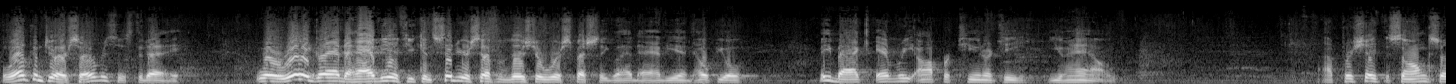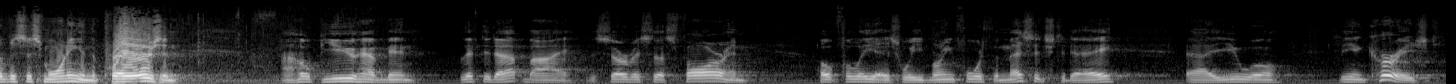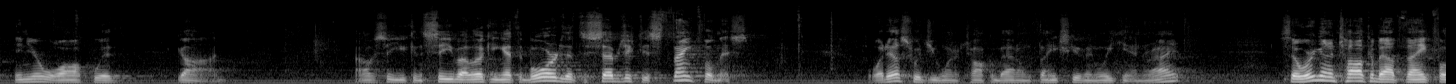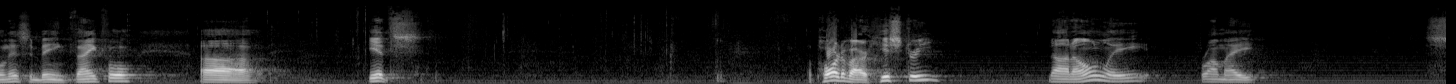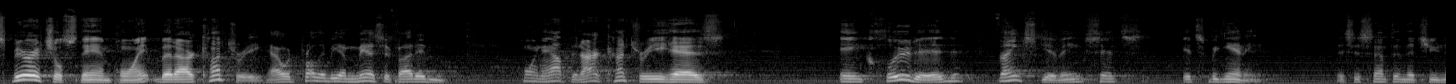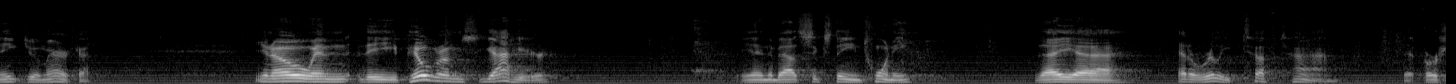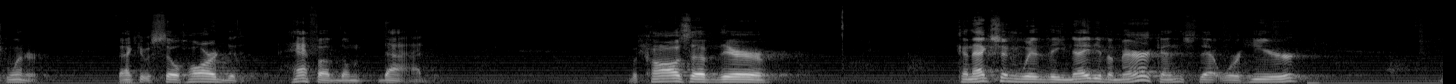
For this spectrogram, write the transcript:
Welcome to our services today. We're really glad to have you. If you consider yourself a visitor, we're especially glad to have you and hope you'll be back every opportunity you have. I appreciate the song service this morning and the prayers, and I hope you have been lifted up by the service thus far, and hopefully, as we bring forth the message today, uh, you will be encouraged in your walk with God. Obviously, you can see by looking at the board that the subject is thankfulness. What else would you want to talk about on Thanksgiving weekend, right? So, we're going to talk about thankfulness and being thankful. Uh, it's a part of our history, not only from a spiritual standpoint, but our country. I would probably be amiss if I didn't point out that our country has included Thanksgiving since its beginning. This is something that's unique to America. You know, when the pilgrims got here in about 1620, they uh, had a really tough time that first winter. In fact, it was so hard that half of them died. Because of their connection with the Native Americans that were here,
